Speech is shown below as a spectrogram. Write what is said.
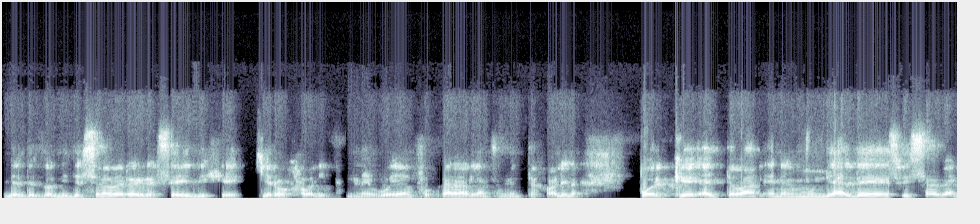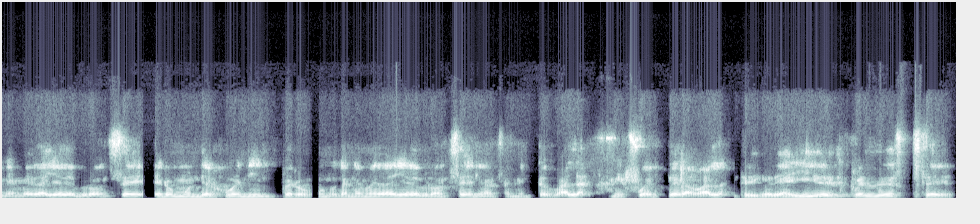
desde el 2019 regresé y dije, quiero jabalina, me voy a enfocar al lanzamiento de jabalina porque ahí te va, en el Mundial de Suiza gané medalla de bronce, era un Mundial juvenil, pero gané medalla de bronce en lanzamiento de bala, mi fuerte era bala. Te digo, de ahí después de ese,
